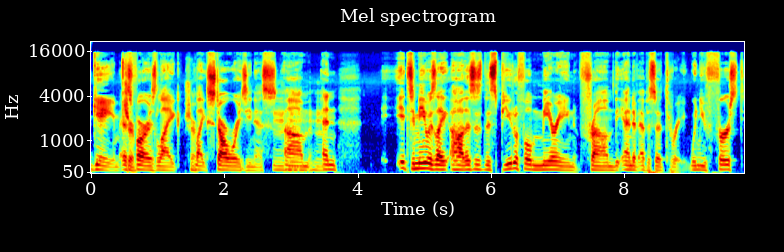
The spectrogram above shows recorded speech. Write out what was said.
game, as Sure. far as like Sure. like Star Warsiness. Mm-hmm, um, And it to me was like, oh, this is this beautiful mirroring from the end of Episode Three when you first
